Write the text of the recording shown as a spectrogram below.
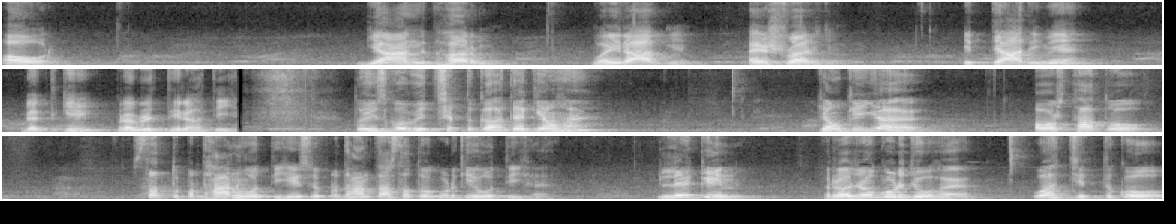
और ज्ञान, धर्म, वैराग्य, ऐश्वर्य इत्यादि में व्यक्ति की प्रवृत्ति रहती है। तो इसको विक्षिप्त कहते क्यों हैं? क्योंकि यह अवस्था तो सत्व प्रधान होती है, इसमें प्रधानता सतोगुण की होती है। लेकिन रजोगुण जो है, वह चित्त को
